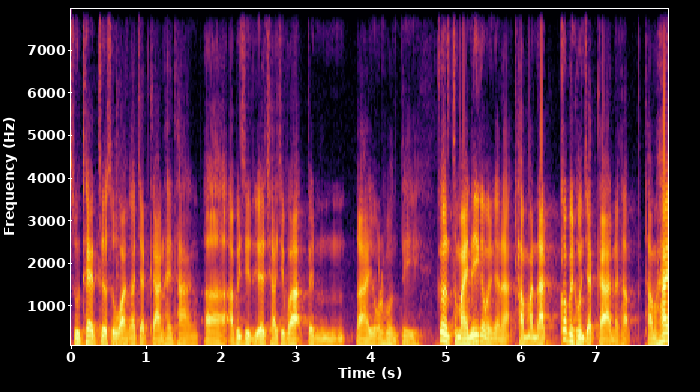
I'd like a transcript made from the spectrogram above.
สุเทพเทือกสุวรรณก็จัดการให้ทางอภิสิทธิ์เอื้อชาชีวะเป็นนายกรัฐมนตรี ก็สมัยนี้ก็เหมือนกันนะธรรมนัฐก็เป็นคนจัดการนะครับทำให้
